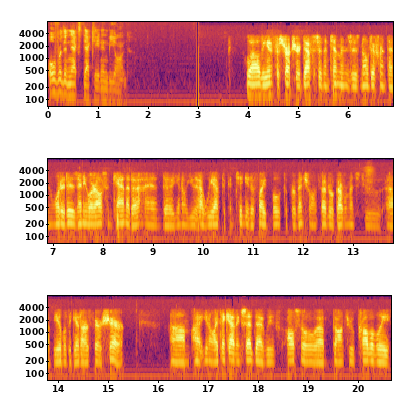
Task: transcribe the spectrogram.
over the next decade and beyond? Well, the infrastructure deficit in Timmins is no different than what it is anywhere else in Canada, and uh, you know, you have we have to continue to fight both the provincial and federal governments to uh, be able to get our fair share. Um, I, you know, I think having said that, we've also uh, gone through probably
